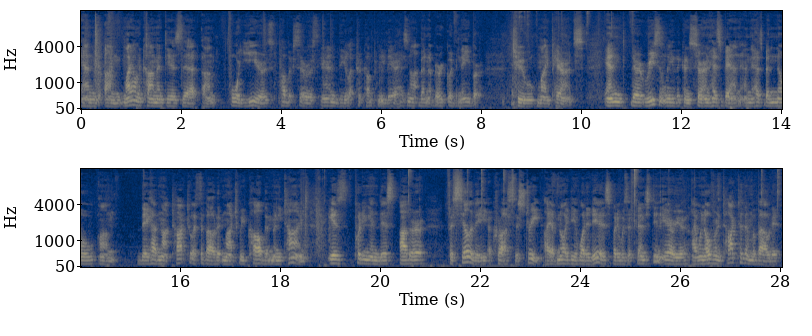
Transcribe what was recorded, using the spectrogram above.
And um, my only comment is that um, for years, public service and the electric company there has not been a very good neighbor to my parents. And there recently, the concern has been, and there has been no um, they have not talked to us about it much. We've called them many times. Is putting in this other facility across the street. I have no idea what it is, but it was a fenced in area. I went over and talked to them about it.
